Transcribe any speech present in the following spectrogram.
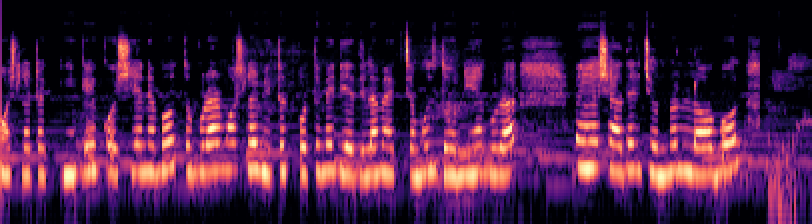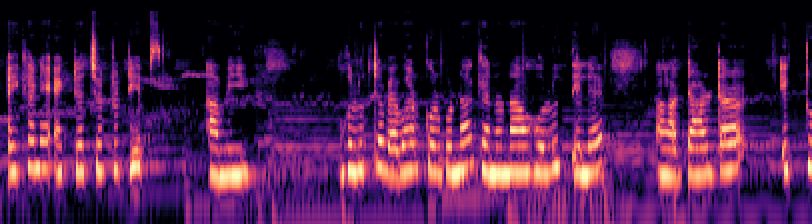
মশলাটাকে কষিয়ে নেব। তো গুঁড়ার মশলার ভিতর প্রথমে দিয়ে দিলাম এক চামচ ধনিয়া গুঁড়া স্বাদের জন্য লবণ। এখানে একটা ছোট্ট টিপস, আমি হলুদটা ব্যবহার করব না, কেননা হলুদ দিলে ডালটা একটু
